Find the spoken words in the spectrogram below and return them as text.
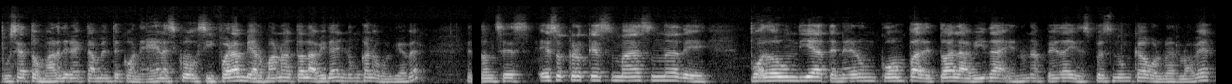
puse a tomar directamente con él, así como si fuera mi hermano de toda la vida y nunca lo volví a ver. Entonces, eso creo que es más una de, puedo un día tener un compa de toda la vida en una peda y después nunca volverlo a ver.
